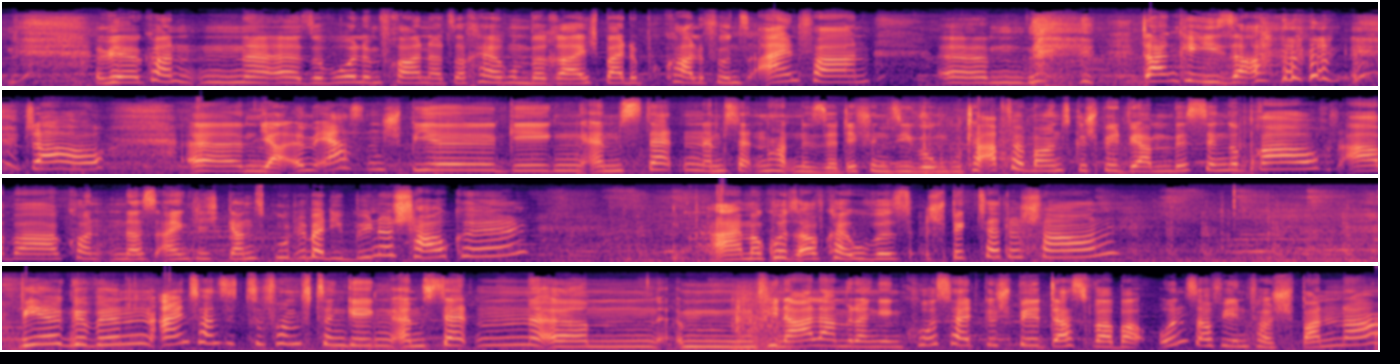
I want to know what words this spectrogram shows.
wir konnten äh, sowohl im Frauen- als auch Herrenbereich beide Pokale für uns einfahren. Ähm, danke Isa. Ciao. Ähm, ja, im ersten Spiel gegen Emstetten. Emstetten hat eine sehr defensive und gute Abwehr bei uns gespielt. Wir haben ein bisschen gebraucht, aber konnten das eigentlich ganz gut über die Bühne schaukeln. Einmal kurz auf Kai Uwes Spickzettel schauen. Wir gewinnen 21 zu 15 gegen Emstetten. Ähm, Im Finale haben wir dann gegen Kursheit gespielt. Das war bei uns auf jeden Fall spannender.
